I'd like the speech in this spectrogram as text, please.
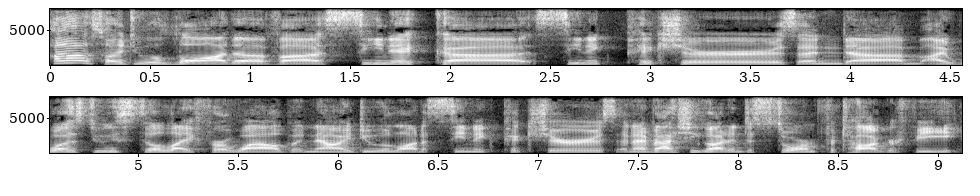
Uh, so I do a lot of uh, scenic uh, scenic pictures, and um, I was doing still life for a while, but now I do a lot of scenic pictures, and I've actually got into storm photography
